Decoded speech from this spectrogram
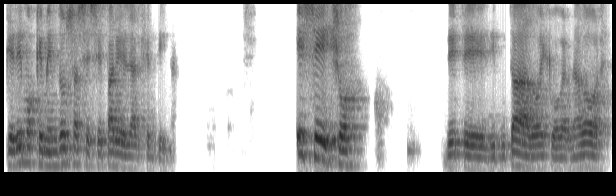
queremos que Mendoza se separe de la Argentina. Ese hecho de este diputado, ex gobernador,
